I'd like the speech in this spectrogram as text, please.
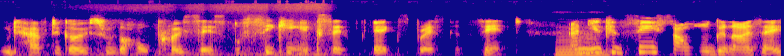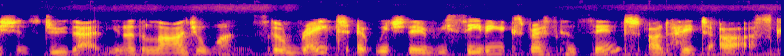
would have to go through the whole process of seeking ex- express consent. Mm. And you can see some organisations do that, you know, the larger ones. The rate at which they're receiving express consent, I'd hate to ask.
